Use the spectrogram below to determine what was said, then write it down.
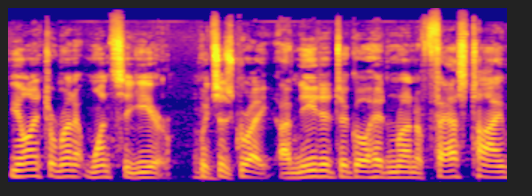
you only have to run it once a year, which is great. I needed to go ahead and run a fast time,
